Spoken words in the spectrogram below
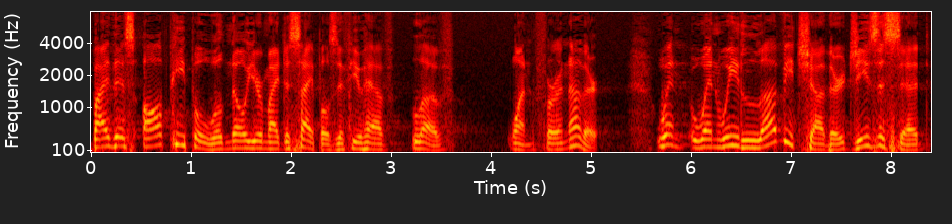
By this, all people will know you're my disciples if you have love one for another. When, when we love each other, Jesus said,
